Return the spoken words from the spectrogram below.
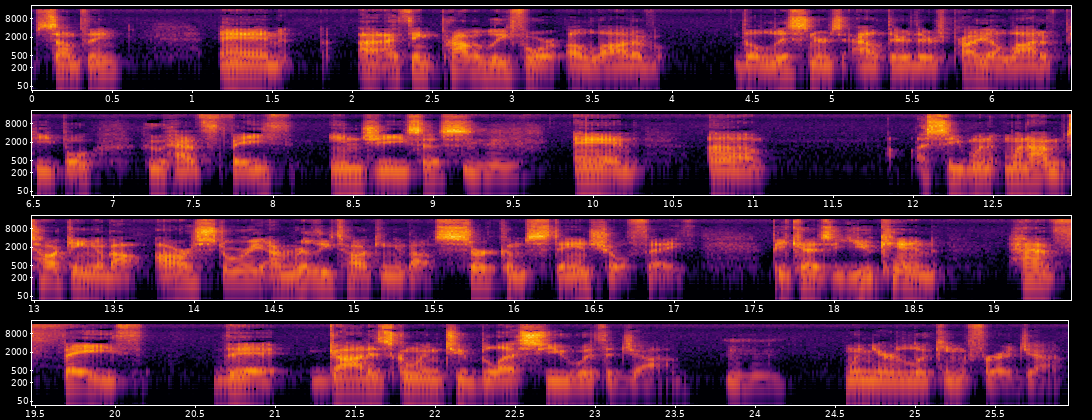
something. And I think probably for a lot of the listeners out there, there's probably a lot of people who have faith in Jesus. Mm-hmm. And um, uh, see when when I'm talking about our story, I'm really talking about circumstantial faith because you can have faith that God is going to bless you with a job mm-hmm. When you're looking for a job.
